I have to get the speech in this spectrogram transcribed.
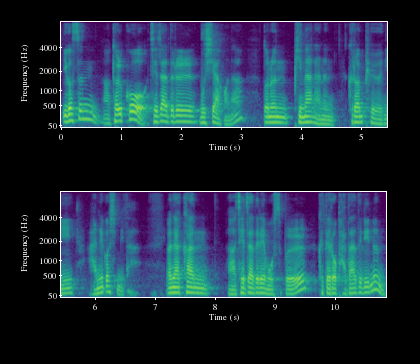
이것은 어, 결코 제자들을 무시하거나 또는 비난하는 그런 표현이 아닐 것입니다. 연약한 어, 제자들의 모습을 그대로 받아들이는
